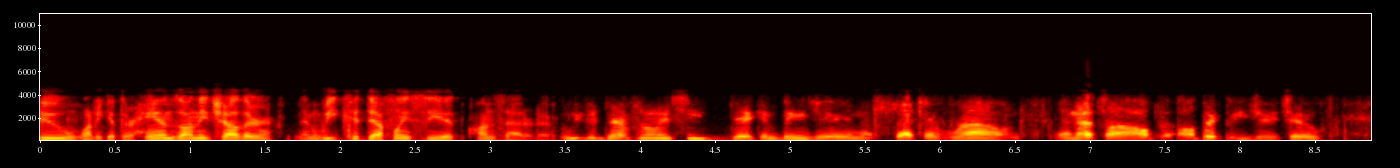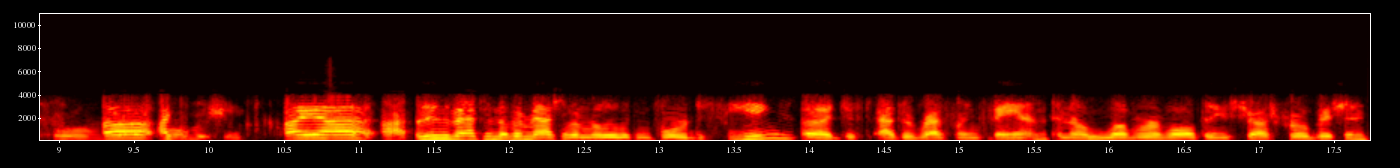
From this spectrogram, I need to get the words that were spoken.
two want to get their hands on each other and we could definitely see it on Saturday. We could definitely see Dick and BJ in the second round, and that's how I'll I'll pick BJ too. Or Uh, I- Prohibition. I uh, I- this is a match, another match that I'm really looking forward to seeing. Uh, just as a wrestling fan and a lover of all things Josh Prohibition,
